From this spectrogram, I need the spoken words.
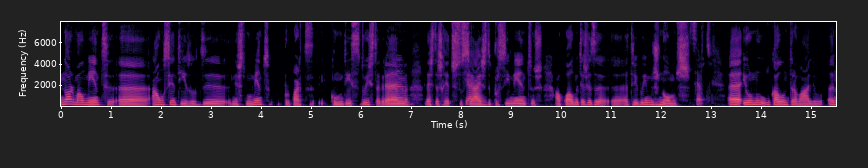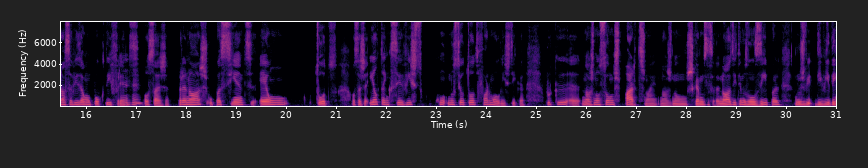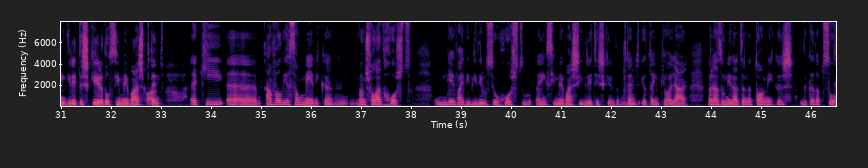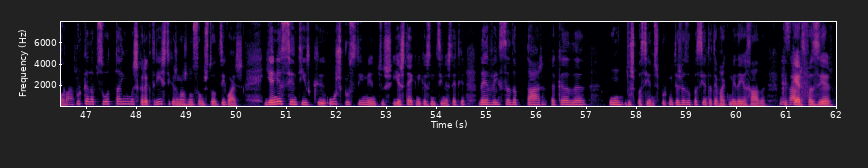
normalmente uh, há um sentido de, neste momento, por parte, como disse, do Instagram, destas redes sociais, de procedimentos, ao qual muitas vezes uh, atribuímos nomes. Certo. Uh, eu, no local onde trabalho, a nossa visão é um pouco diferente. Uhum. Ou seja, para nós, o paciente é um todo. Ou seja, ele tem que ser visto no seu todo de forma holística, porque uh, nós não somos partes, não é? Nós não chegamos a nós e temos um zíper que nos divide em direita, esquerda ou cima e baixo, claro. portanto, aqui uh, a avaliação médica, uhum. vamos falar de rosto, ninguém vai dividir o seu rosto em cima e baixo e direita e esquerda. Uhum. Portanto, eu tenho que olhar para as unidades anatómicas de cada pessoa, claro. porque cada pessoa tem umas características, nós não somos todos iguais. E é nesse sentido que os procedimentos e as técnicas de medicina estética devem se adaptar a cada um dos pacientes, porque muitas vezes o paciente até vai com uma ideia errada que Exato. quer fazer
